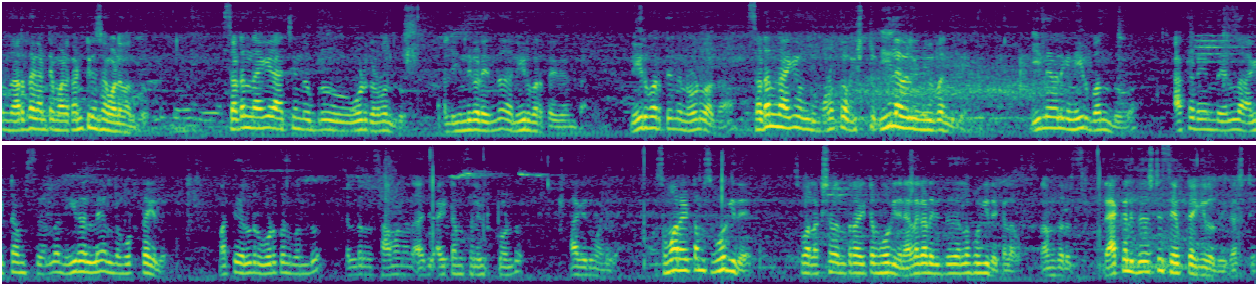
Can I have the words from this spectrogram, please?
ಒಂದು ಅರ್ಧ ಗಂಟೆ ಮಳೆ ಕಂಟಿನ್ಯೂಸ್ ಆಗಿ ಮಳೆ ಬಂತು. ಸಡನ್ ಆಗಿ ಆಚೆಯಿಂದ ಒಬ್ರು ಓಡ್ಕೊಂಡು ಬಂದ್ರು. ಅಲ್ಲಿ ಹಿಂದ್ಗಡೆಯಿಂದ ನೀರು ಬರ್ತಾ ಇದೆ ಅಂತ. ನೀರು ಬರ್ತಾ ಇದೆ ನೋಡುವಾಗ ಸಡನ್ ಆಗಿ ಒಂದು ಮೊಣಕ ಇಷ್ಟು ಈ ಲೆವೆಲ್ಗೆ ನೀರು ಬಂದಿದೆ. ಈ ಲೆವೆಲ್ಗೆ ನೀರು ಬಂದು ಆ ಕಡೆಯಿಂದ ಎಲ್ಲ ಐಟಮ್ಸ್ ಎಲ್ಲ ನೀರಲ್ಲೇ ಎಲ್ಲ ಹೋಗ್ತಾ ಇದೆ. ಮತ್ತೆ ಎಲ್ಲರೂ ಓಡ್ಕೊಂಡು ಬಂದು ಎಲ್ಲರ ಸಾಮಾನು ಐಟಮ್ಸ್ ಎಲ್ಲ ಇಟ್ಕೊಂಡು ಹಾಗೆ ಇದು ಮಾಡಿದೆ. ಸುಮಾರು ಐಟಮ್ಸ್ ಹೋಗಿದೆ. ಸುಮಾರು ಲಕ್ಷಾಂತರ ಐಟಮ್ ಹೋಗಿದೆ. ನೆಲಗಡೆ ಇದ್ದದೆಲ್ಲ ಹೋಗಿದೆ ಕೆಲವು. ನಮ್ದು ರ್ಯಾಕಲ್ಲಿ ಇದ್ದಷ್ಟೇ ಸೇಫ್ಟಿ ಆಗಿರೋದು ಈಗ ಅಷ್ಟೇ.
